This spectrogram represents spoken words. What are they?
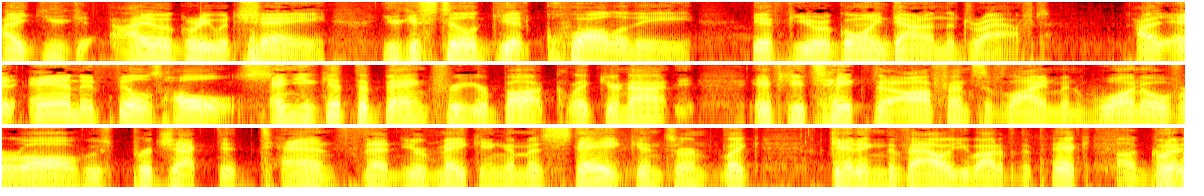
I you, I agree with Shay. You can still get quality if you're going down in the draft, I, and, and it fills holes. And you get the bang for your buck. Like you're not if you take the offensive lineman one overall who's projected tenth, then you're making a mistake in terms like getting the value out of the pick. But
